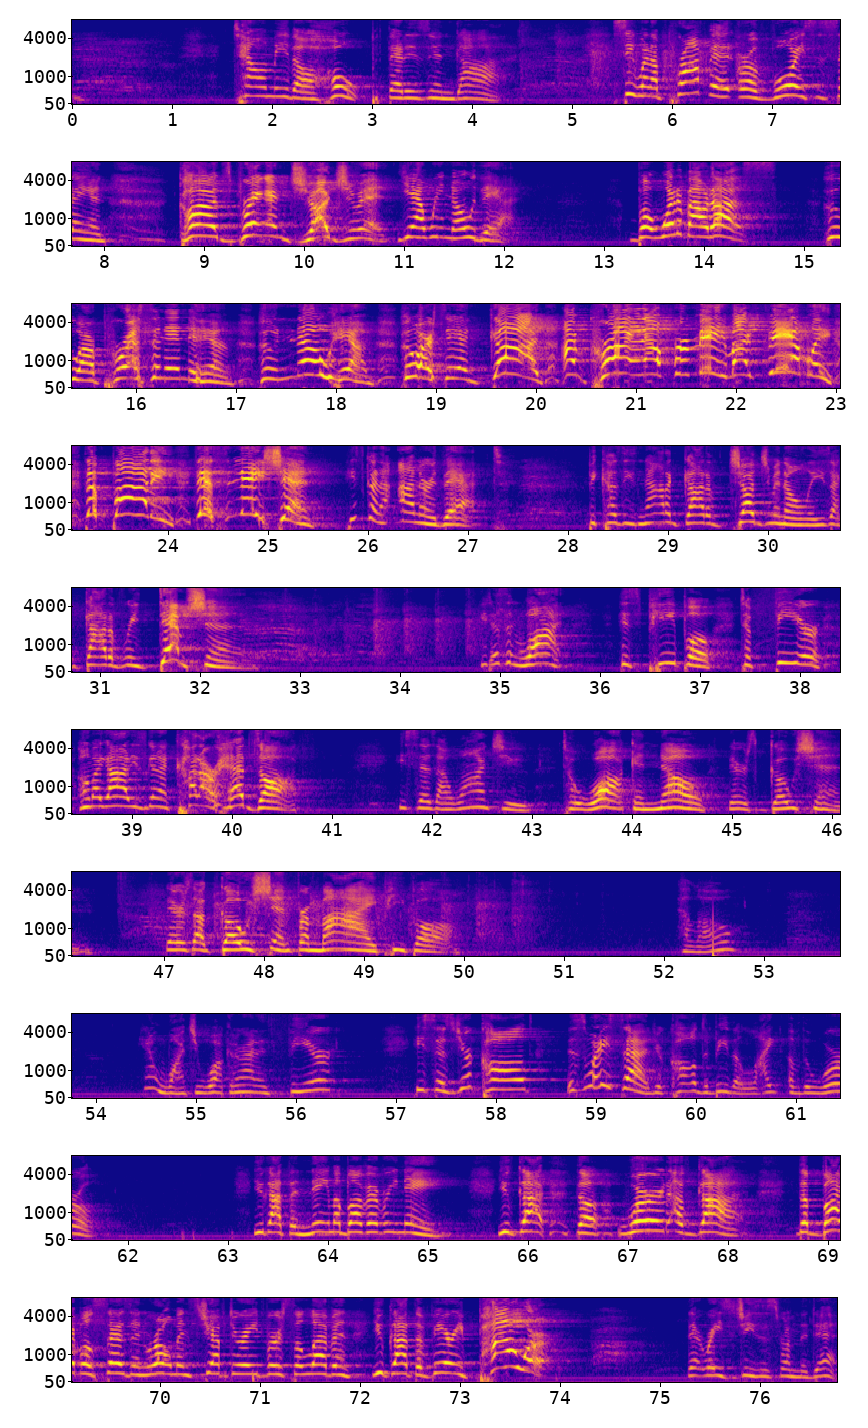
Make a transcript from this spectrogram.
Tell me the hope that is in God. See, when a prophet or a voice is saying, God's bringing judgment, yeah, we know that. But what about us who are pressing into Him, who know Him, who are saying, God, I'm crying out for me, my family, the body, this nation? He's going to honor that because He's not a God of judgment only, He's a God of redemption. He doesn't want his people to fear, oh my God, he's going to cut our heads off. He says, I want you to walk and know there's Goshen. There's a Goshen for my people. Hello? He don't want you walking around in fear. He says, You're called, this is what he said, you're called to be the light of the world. You got the name above every name. You've got the Word of God. The Bible says in Romans chapter 8, verse 11, you've got the very power that raised Jesus from the dead.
